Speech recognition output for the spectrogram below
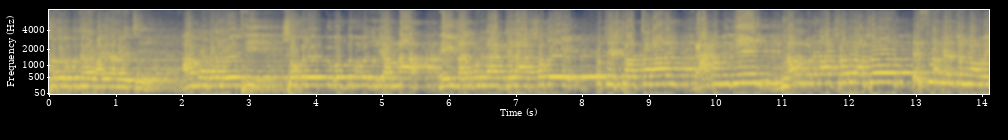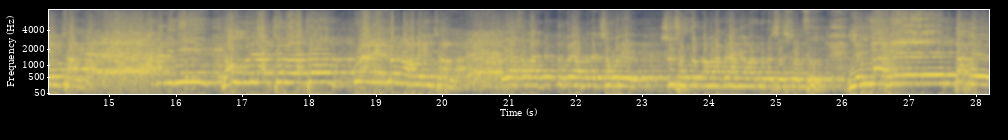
সদর উপজেলার বাইরা রয়েছে। আমরা যারা রয়েছি, সকলে ঐক্যবদ্ধ ভাবে যদি আমরা এই লালমনিরহাট জেলা সদরে প্রচেষ্টা চালাই, আগামী দিন লালমনিরহাট সদর আসন ইসলামের জন্য হবে ইনশাআল্লাহ। আগামী দিন লালমনিরহাট সদর আসন কোরআনের জন্য হবে ইনশাআল্লাহ। এই আশাবাদ ব্যক্ত করে আপনাদের সকলের সুস্বাস্থ্য কামনা করে আমি আমার কথা শেষ করছি। লিল্লাহে তাকবীর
